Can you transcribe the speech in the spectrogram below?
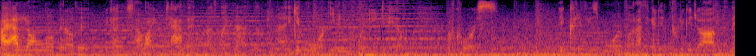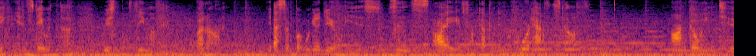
I added on a little bit of it because I like to have it as like that. And give more, even more detail. Of course, it could have used more, but I think I did a pretty good job at making it stay with the reasonable theme of it. But, um, yeah, so what we're gonna do is, since I fucked up and didn't record half the stuff, I'm going to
